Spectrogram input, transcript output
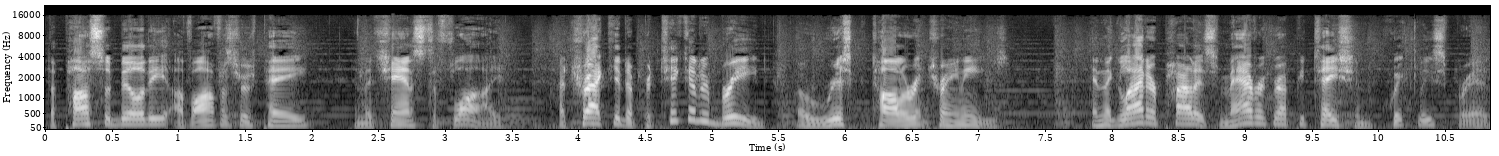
The possibility of officers' pay and the chance to fly attracted a particular breed of risk tolerant trainees and the glider pilot's maverick reputation quickly spread.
